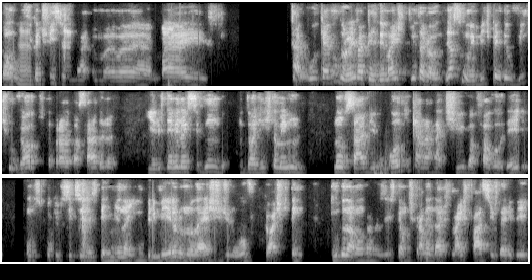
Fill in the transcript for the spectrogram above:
Então é. fica difícil. Né? Mas Cara, o Kevin Durant vai perder mais de 30 jogos. E assim, o Embiid perdeu 21 jogos na temporada passada, né? E ele terminou em segundo. Então a gente também não, não sabe o quanto que a narrativa a favor dele. Vamos supor que o Sixers termina em primeiro no leste de novo, que eu acho que tem tudo na mão para fazer isso. Tem um dos calendários mais fáceis da NBA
